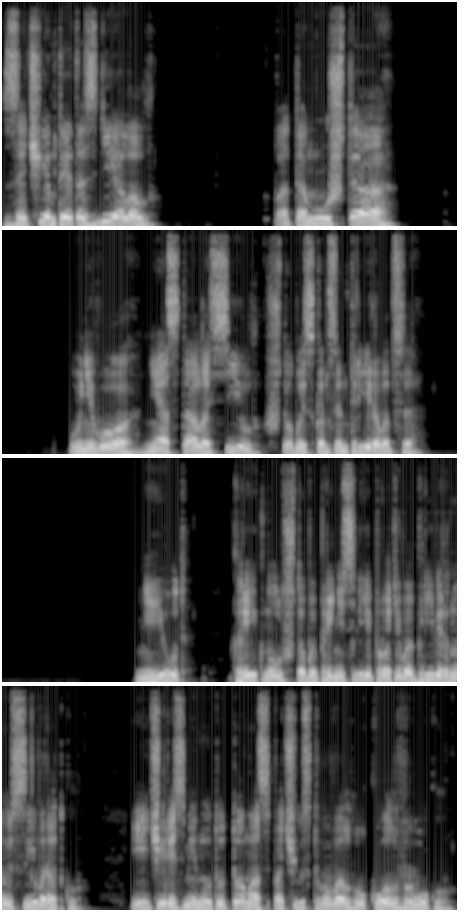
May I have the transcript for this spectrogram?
Зачем ты это сделал?» «Потому что...» У него не осталось сил, чтобы сконцентрироваться. Ньют крикнул, чтобы принесли противогриверную сыворотку, и через минуту Томас почувствовал укол в руку.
